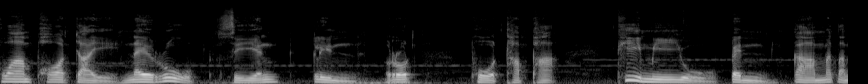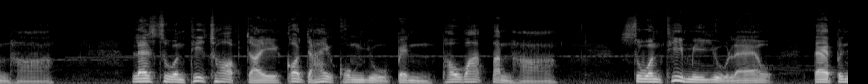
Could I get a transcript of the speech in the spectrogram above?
ความพอใจในรูป เสียง กลิ่นรสโผฏฐัพพะ ที่มีอยู่เป็นกามตัณหา และส่วนที่ชอบใจก็จะให้คงอยู่เป็นภวะตัณหา ส่วนที่มีอยู่แล้ว แต่เป็น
